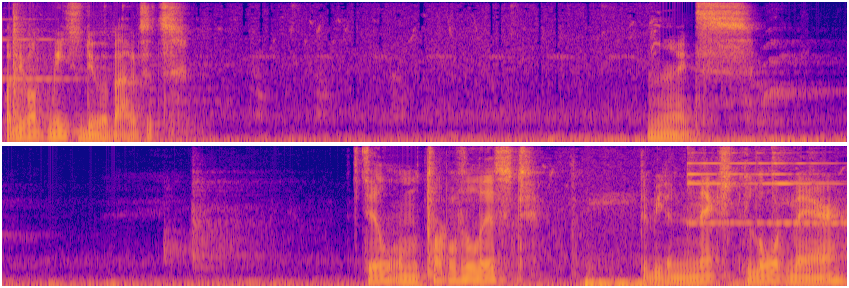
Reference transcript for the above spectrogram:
What do you want me to do about it? Right. Still on the top of the list to be the next Lord Mayor.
